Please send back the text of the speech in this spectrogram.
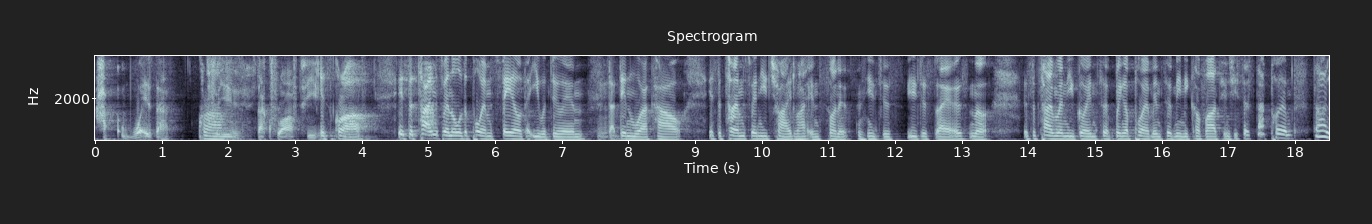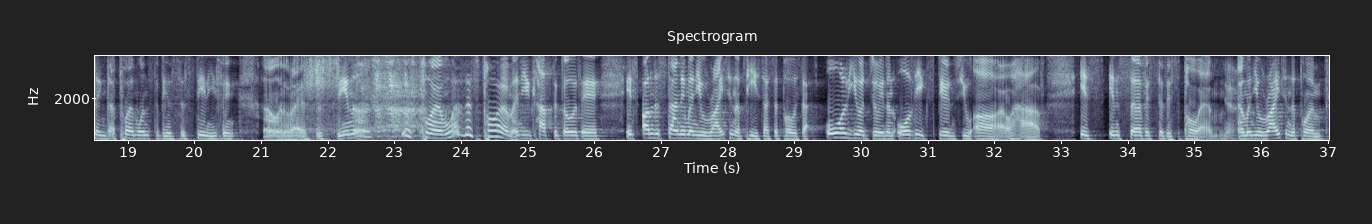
How, what is that craft. for you? That craft for you? It's craft. It's the times when all the poems failed that you were doing mm. that didn't work out. It's the times when you tried writing sonnets and you just you just like it's not. It's the time when you go into bring a poem into Mimi Khalvati and she says, That poem, darling, that poem wants to be a sestina. You think, I want to write a sestina. This poem, what's this poem? And you have to go there. It's understanding when you're writing a piece, I suppose, that all you're doing and all the experience you are or have is in service to this poem. Yeah. And when you're writing the poem,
